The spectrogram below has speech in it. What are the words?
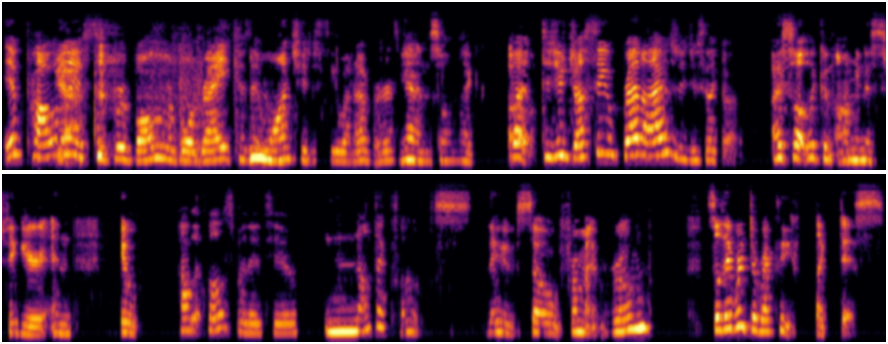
It probably Yeah. is super vulnerable, right? Because it Mhm. wants you to see whatever. Yeah, and so I'm like, But uh, did you just see red eyes, or did you see like a? I saw like an ominous figure, and it. How close were they to? not that close. They so from my room, so they were directly like this.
